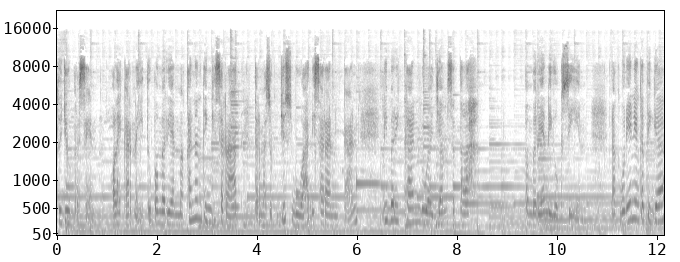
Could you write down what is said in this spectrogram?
7%. Oleh karena itu, pemberian makanan tinggi serat, termasuk jus buah, disarankan diberikan 2 jam setelah pemberian digoksin. Nah, kemudian yang ketiga,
